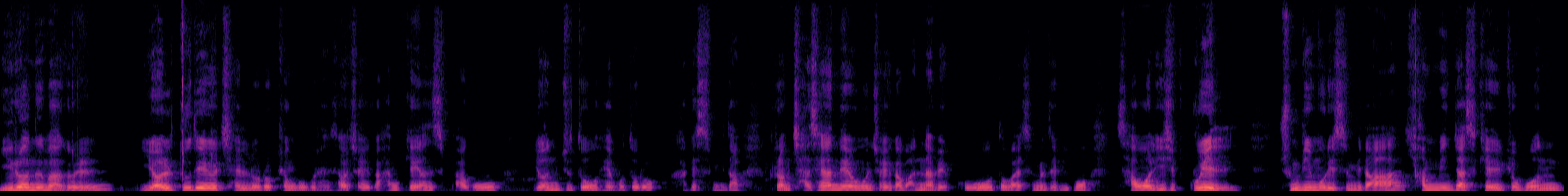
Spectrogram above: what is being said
이런 음악을 12대의 첼로로 편곡을 해서 저희가 함께 연습하고 연주도 해보도록 하겠습니다. 그럼 자세한 내용은 저희가 만나 뵙고 또 말씀을 드리고 4월 29일 준비물이 있습니다. 현민자 스케일 교본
